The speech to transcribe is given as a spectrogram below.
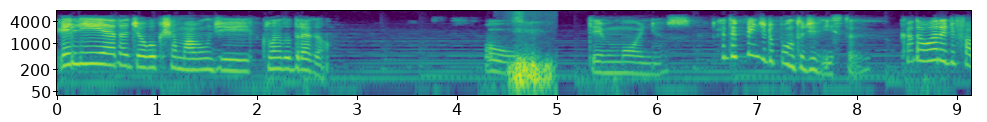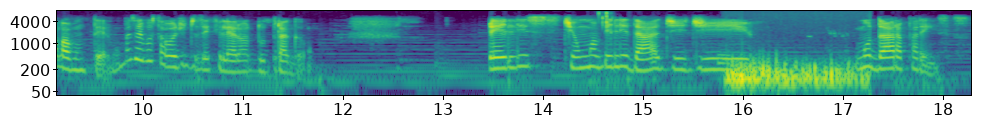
Ele era de algo que chamavam de clã do dragão ou demônios. Depende do ponto de vista. Cada hora ele falava um termo, mas eu gostava de dizer que ele era do dragão. Eles tinham uma habilidade de mudar aparências,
